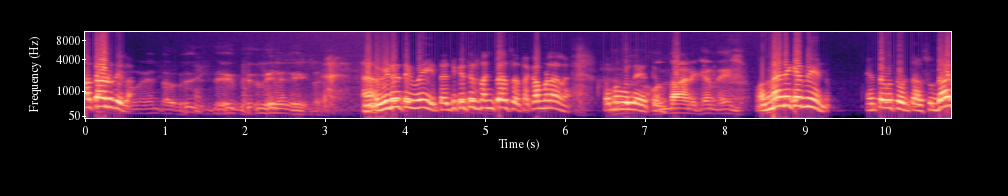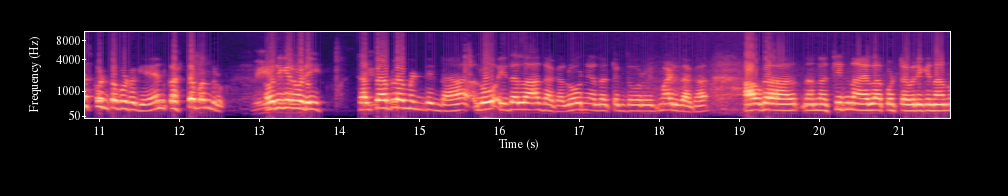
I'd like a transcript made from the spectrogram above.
ಮಾತಾಡುದಿಲ್ಲ. ವಿಡಿಯೋ ತೆಗ್ದು ತಜ್ಜಿಕತಿರ್ ಸಂತಾಸ ತಕಂಬಳನ ತಮ್ಮ ಮೇನ್ ಹೊಂದಾಣಿಕೆ ಮೇನು ಎಂತ ಗೊತ್ತುಂಟ? ಸುಧಾರಿಸ್ಕೊಂಡು ತಗೊಂಡೋಗಿ ಏನ್ ಕಷ್ಟ ಬಂದ್ರು? ಅವರಿಗೆ ನೋಡಿ. ಸೆಲ್ಫ್ ಎಂಪ್ಲಾಯ್ಮೆಂಟ್ ಇಂದ ಲೋ ಇದೆಲ್ಲ ಆದಾಗ ಲೋನ್ ಎಲ್ಲ ತೆಗೆದವರು ಇದು ಮಾಡಿದಾಗ, ಆವಾಗ ನನ್ನ ಚಿನ್ನ ಎಲ್ಲ ಕೊಟ್ಟವರಿಗೆ ನಾನು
